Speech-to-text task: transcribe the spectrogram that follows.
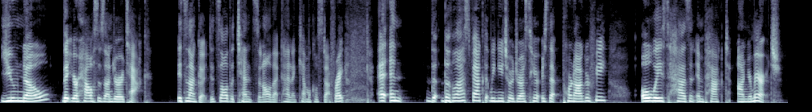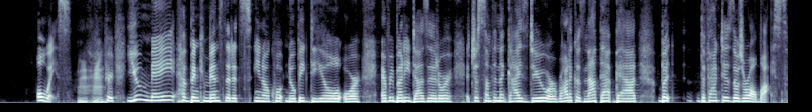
you know that your house is under attack. It's not good. It's all the tents and all that kind of chemical stuff, right? And, and the, the last fact that we need to address here is that pornography always has an impact on your marriage. Always. Mm-hmm. Period. You may have been convinced that it's, you know, quote, no big deal, or everybody does it, or it's just something that guys do, or erotica's not that bad. But the fact is, those are all lies.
